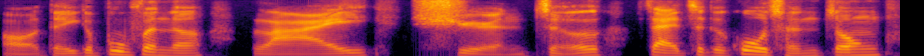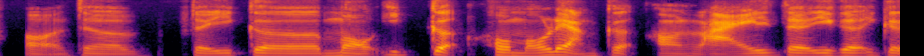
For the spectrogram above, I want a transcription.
哦的一个部分呢，来选择在这个过程中哦的的一个某一个或某两个哦来的一个一个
